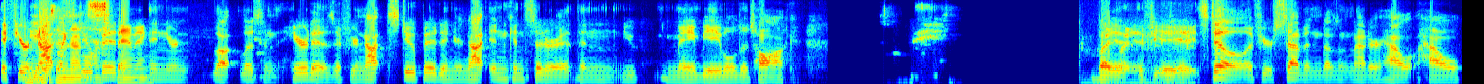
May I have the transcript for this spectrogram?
If you're not does like more stupid spamming. and you're lo- listen, here it is. If you're not stupid and you're not inconsiderate, then you may be able to talk. But if you it, still, if you're seven, doesn't matter how how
